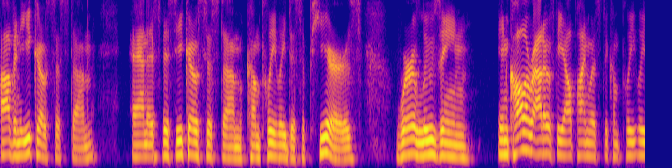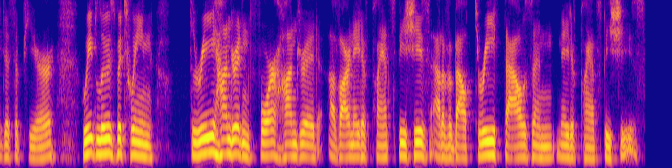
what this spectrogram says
of an ecosystem and if this ecosystem completely disappears we're losing in Colorado, if the alpine was to completely disappear, we'd lose between 300 and 400 of our native plant species out of about 3,000 native plant species.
